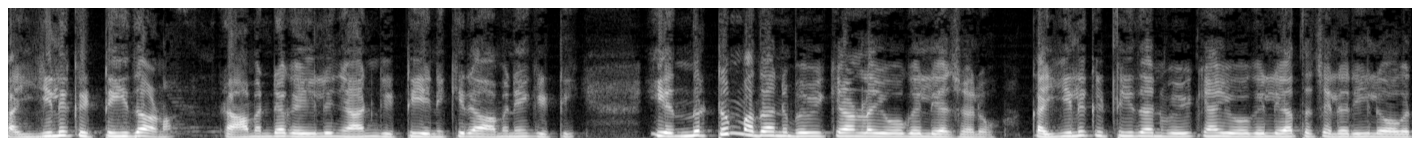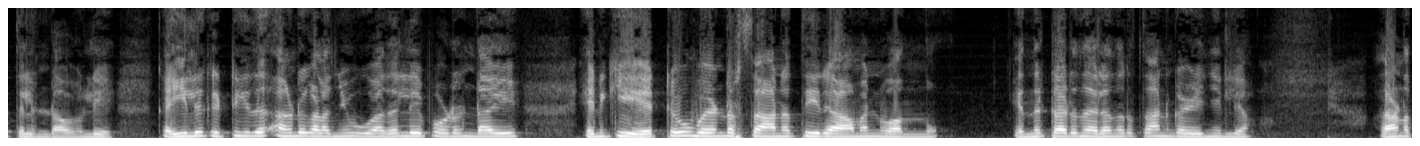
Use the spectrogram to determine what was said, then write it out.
കയ്യിൽ കിട്ടിയതാണ്. രാമന്റെ കയ്യിൽ ഞാൻ കിട്ടി എനിക്ക് രാമനെ കിട്ടി. എന്നിട്ടും അത് അനുഭവിക്കാനുള്ള യോഗമില്ല ചിലോ കയ്യിൽ കിട്ടിയത് അനുഭവിക്കാൻ യോഗമില്ലാത്ത ചിലർ ഈ ലോകത്തിലുണ്ടാവും അല്ലേ? കയ്യിൽ കിട്ടിയത് അങ്ങോട്ട് കളഞ്ഞു പോകും അതല്ലേ ഇപ്പോൾ ഉണ്ടായി? എനിക്ക് ഏറ്റവും വേണ്ട സ്ഥാനത്ത് ഈ രാമൻ വന്നു. എന്നിട്ടത് നിലനിർത്താൻ കഴിഞ്ഞില്ല. അതാണ്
